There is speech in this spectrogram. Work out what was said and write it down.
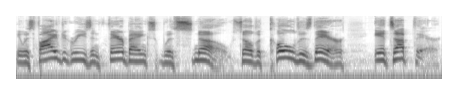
it was five degrees in Fairbanks with snow. So the cold is there, it's up there.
